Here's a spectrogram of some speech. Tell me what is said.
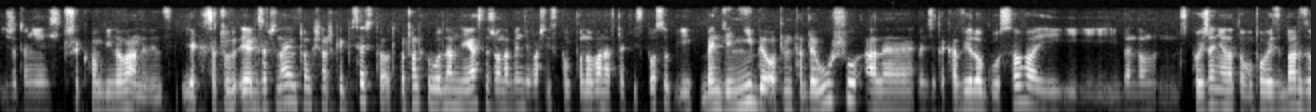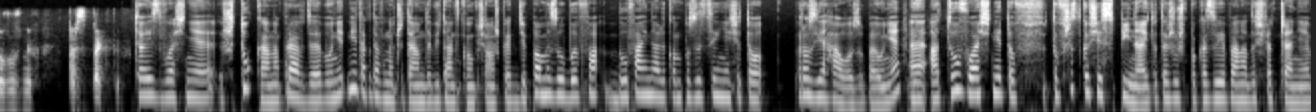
i że to nie jest przekombinowane, więc jak, zaczą, jak zaczynałem tą książkę pisać, to od początku było dla mnie jasne, że ona będzie właśnie skomponowana w taki sposób i będzie niby o tym Tadeuszu, ale będzie taka wielogłosowa i, i, i będą spojrzenia na tą opowieść z bardzo różnych perspektyw. to jest właśnie sztuka, naprawdę, bo nie, nie tak dawno czytałam debiutancką książkę, gdzie pomysł był, fa- był fajny, ale kompozycyjnie się to rozjechało zupełnie. E, A tu właśnie to, to wszystko się spina i to też już pokazuje pana doświadczenie.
